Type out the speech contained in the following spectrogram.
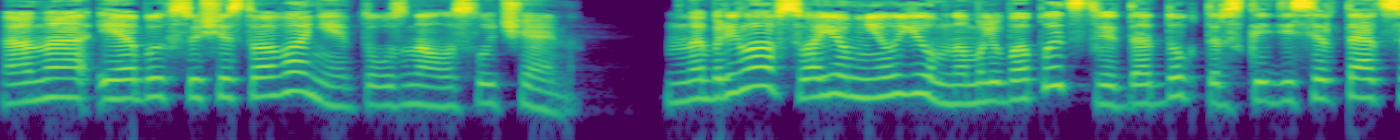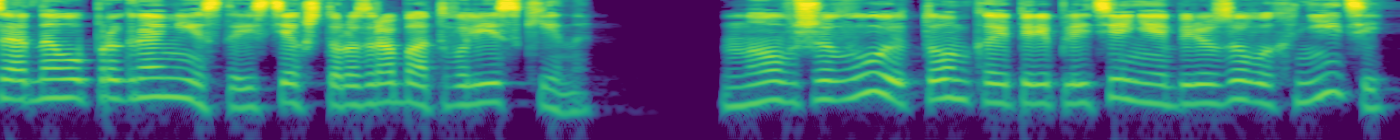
Она и об их существовании-то узнала случайно. Набрела в своем неуемном любопытстве до докторской диссертации одного программиста из тех, что разрабатывали эскины. Но вживую тонкое переплетение бирюзовых нитей,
